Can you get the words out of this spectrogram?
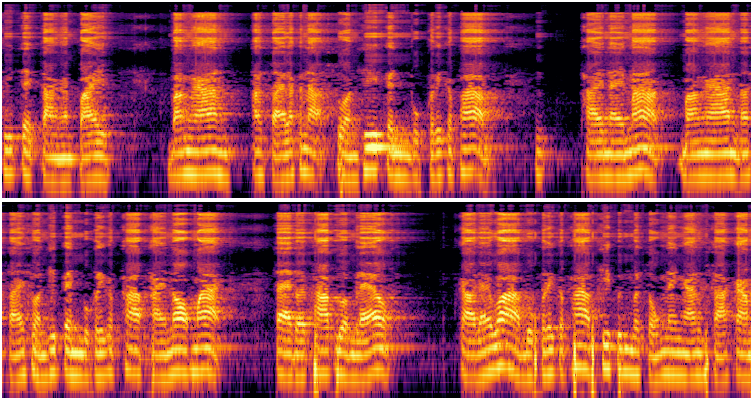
ที่แตกต่างกันไป บางงานอาศัยลักษณะส่วนที่เป็นบุคลิกภาพ ภายในมาก บางงานอาศัยส่วนที่เป็นบุคลิกภาพภายนอกมาก แต่โดยภาพรวมแล้ว กล่าวได้ว่าบุคลิกภาพที่พึงประสงค์ในงานอุตสาหกรรม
